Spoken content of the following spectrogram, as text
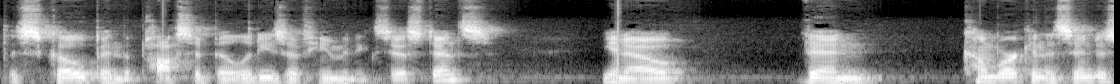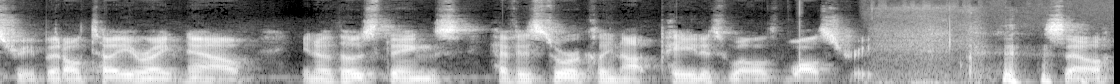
the scope and the possibilities of human existence, you know, then come work in this industry. But I'll tell you right now, you know, those things have historically not paid as well as Wall Street. So,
